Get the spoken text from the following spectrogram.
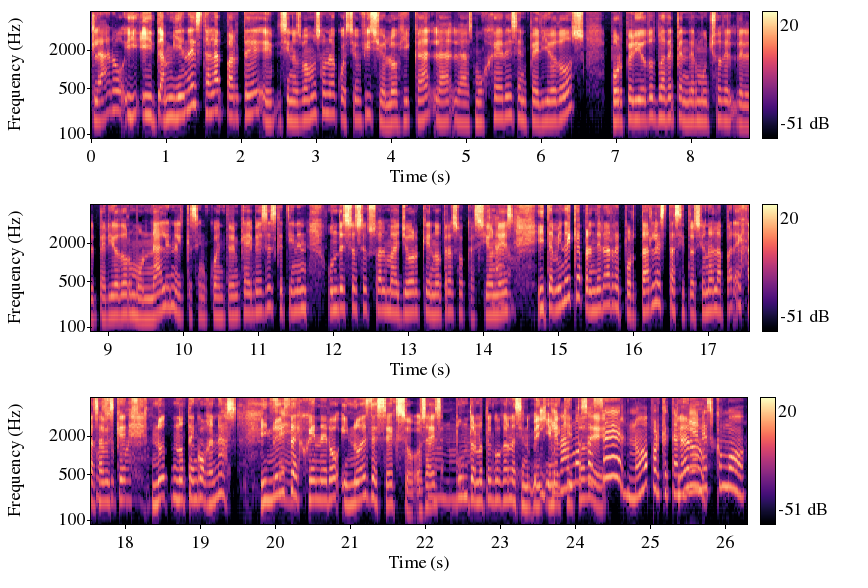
Claro, y, y también está la parte, eh, si nos vamos a una cuestión fisiológica, las mujeres en periodos, por periodos va a depender mucho del, del, periodo hormonal en el que se encuentren, que hay veces que tienen un deseo sexual mayor que en otras ocasiones, y también hay que aprender a reportarle esta situación a la pareja, ¿sabes qué? No, no tengo ganas, y no es de género y no es de sexo, o sea, es punto, no. tengo ganas, y me, ¿Y, me vamos quito de... a hacer, ¿no? Porque también es como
